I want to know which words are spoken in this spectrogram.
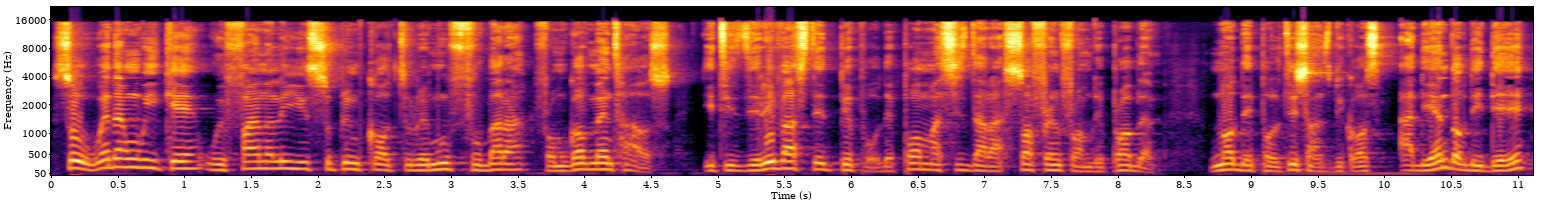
So whether Wike will finally use Supreme Court to remove Fubara from government house, it is the River State people, the poor masses that are suffering from the problem, not the politicians because at the end of the day,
